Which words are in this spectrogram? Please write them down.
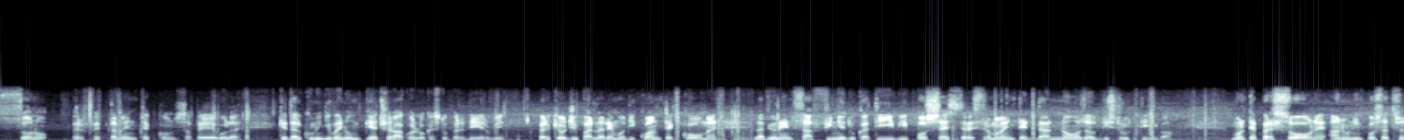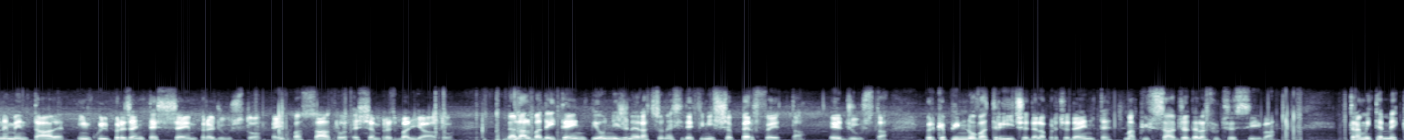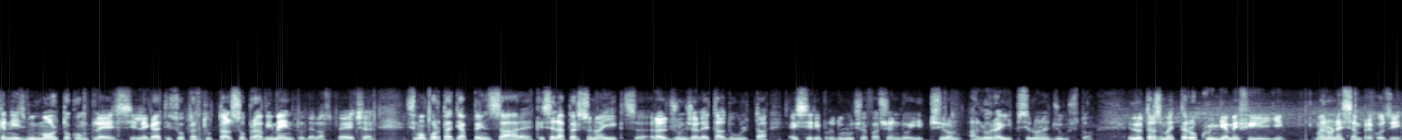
Sono perfettamente consapevole che ad alcuni di voi non piacerà quello che sto per dirvi, perché oggi parleremo di quanto e come la violenza a fini educativi possa essere estremamente dannosa o distruttiva. Molte persone hanno un'impostazione mentale in cui il presente è sempre giusto e il passato è sempre sbagliato. Dall'alba dei tempi ogni generazione si definisce perfetta e giusta, perché più innovatrice della precedente, ma più saggia della successiva. Tramite meccanismi molto complessi, legati soprattutto al sopravvivimento della specie, siamo portati a pensare che se la persona X raggiunge l'età adulta e si riproduce facendo Y, allora Y è giusto e lo trasmetterò quindi ai miei figli. Ma non è sempre così.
